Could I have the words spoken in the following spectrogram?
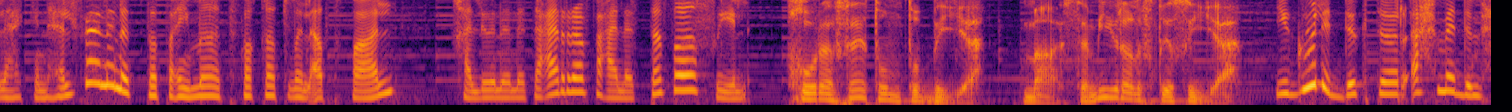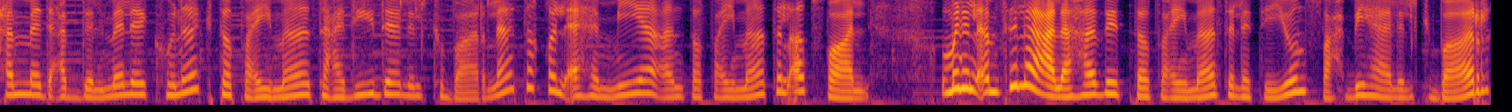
لكن هل فعلا التطعيمات فقط للأطفال؟ خلونا نتعرف على التفاصيل. خرافات طبية مع سميرة الفطيسيه يقول الدكتور أحمد محمد عبد الملك هناك تطعيمات عديدة للكبار لا تقل أهمية عن تطعيمات الأطفال. ومن الأمثلة على هذه التطعيمات التي ينصح بها للكبار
